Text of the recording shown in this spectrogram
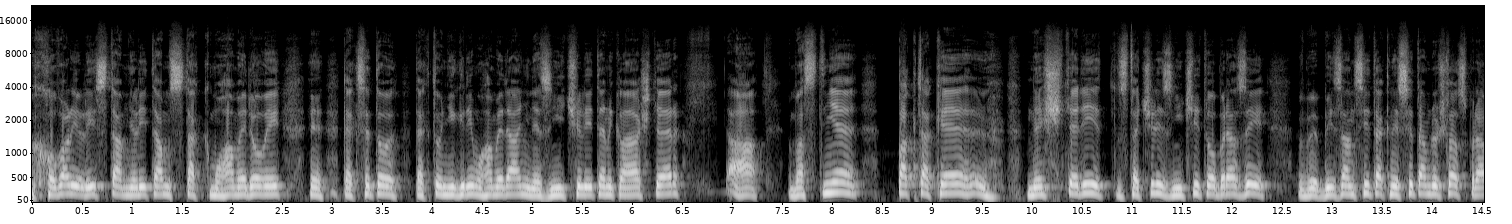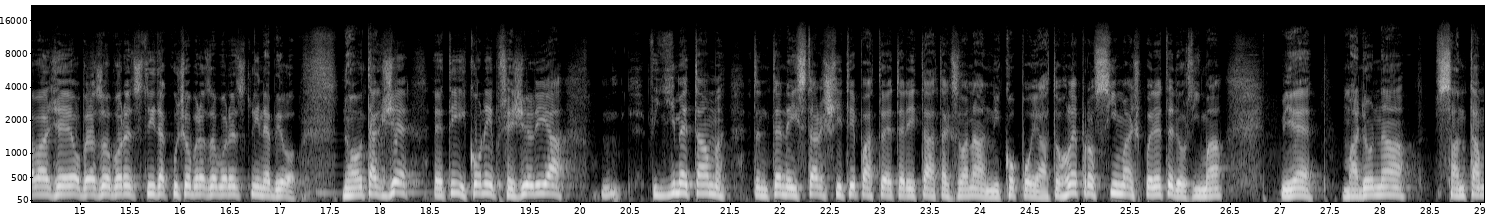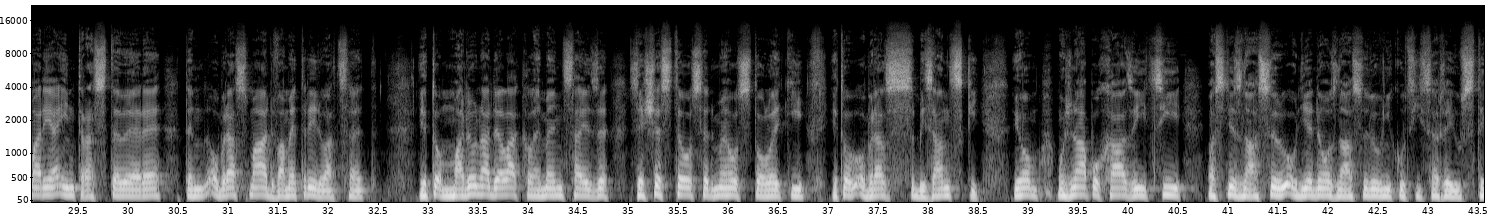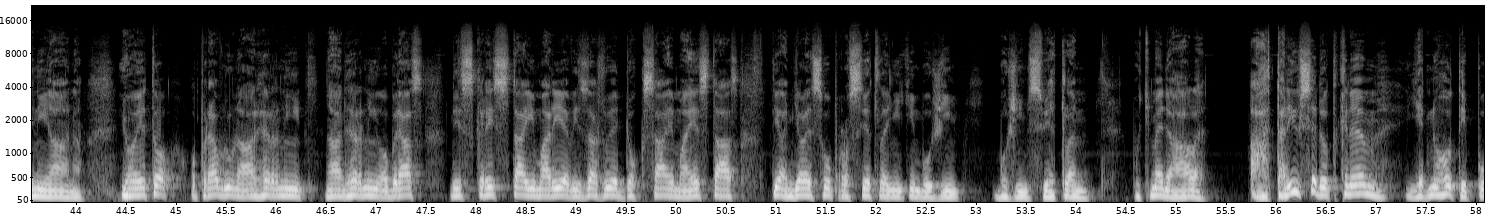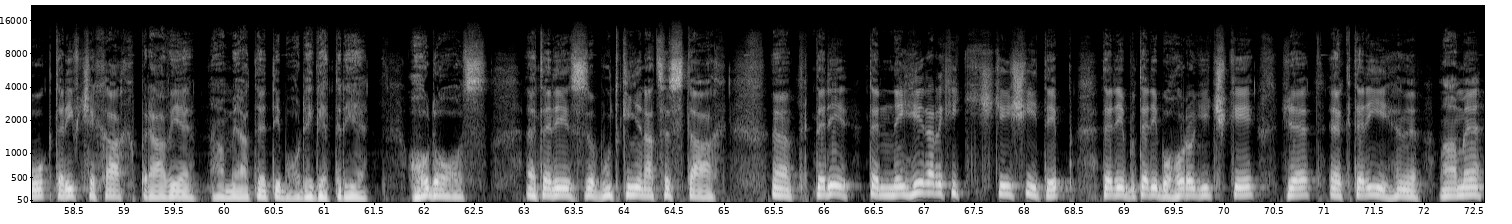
chovali list a měli tam stak Mohamedovi, tak, se to, tak to nikdy Mohamedáni nezničili, ten klášter. A vlastně pak také, než tedy stačili zničit obrazy v Byzanci, tak než se tam došla zpráva, že je obrazoborectví, tak už obrazoborectví nebylo. No, takže eh, ty ikony přežily a vidíme tam ten, ten nejstarší typ, a to je tedy ta takzvaná Nikopoja. Tohle, prosím, až pojedete do Říma, je Madonna Santa Maria in Trastevere, ten obraz má 2,20 metry. Je to Madonna della Clemenza, je ze, ze 6. 7. století, je to obraz byzantský. Jo, možná pocházející vlastně z následu, od jednoho z následovníků císaře Justiniána. Jo, je to opravdu nádherný, nádherný obraz, kdy z Krista i Marie vyzařuje doxa e majestas. Ty anděle jsou prosvětlení tím božím, božím světlem. Pojďme dále. A tady už se dotkneme jednoho typu, který v Čechách právě máme, a to je typ hodegetrie. Hodos, eh, tedy z vůdkyně na cestách. Eh, tedy ten nejhierarchičtější typ, tedy, tedy bohorodičky, že, eh, který máme,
